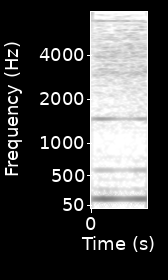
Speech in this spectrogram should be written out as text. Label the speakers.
Speaker 1: Mm-hmm.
